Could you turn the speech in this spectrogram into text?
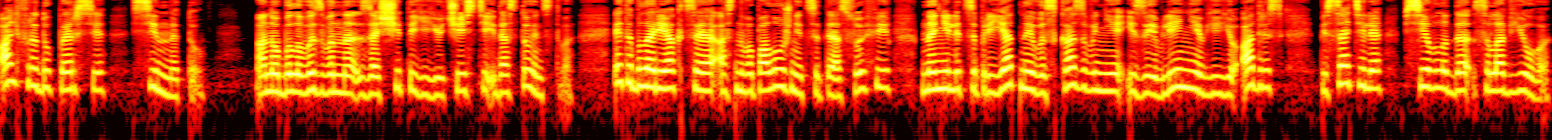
Альфреду Перси Синнету. Оно было вызвано защитой ее чести и достоинства. Это была реакция основоположницы теософии на нелицеприятные высказывания и заявления в ее адрес писателя Всеволода Соловьева,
